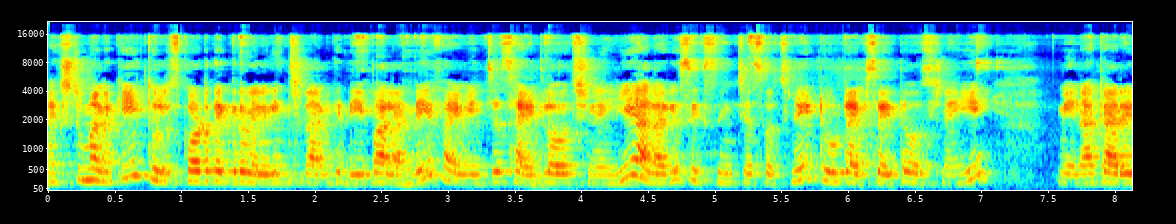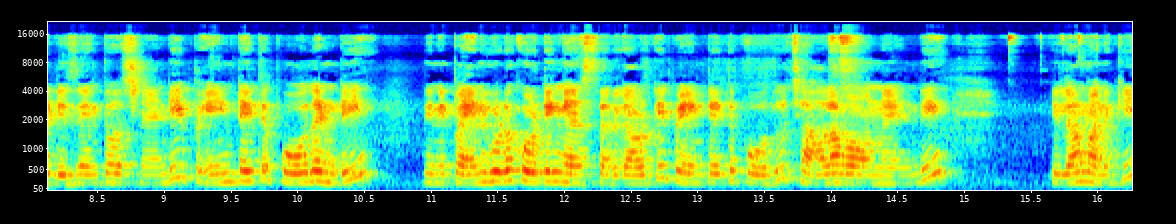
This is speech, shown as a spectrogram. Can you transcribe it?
నెక్స్ట్ మనకి తులసికోట దగ్గర వెలిగించడానికి దీపాలండి. ఫైవ్ ఇంచెస్ హైట్లో వచ్చినాయి. అలాగే సిక్స్ ఇంచెస్ వచ్చినాయి. టూ టైప్స్ అయితే వచ్చినాయి. మీనాకారీ డిజైన్తో వచ్చినాయండి. పెయింట్ అయితే పోదండి. దీనిపైన కూడా కోటింగ్ వేస్తారు కాబట్టి పెయింట్ అయితే పోదు. చాలా బాగున్నాయండి. ఇలా మనకి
